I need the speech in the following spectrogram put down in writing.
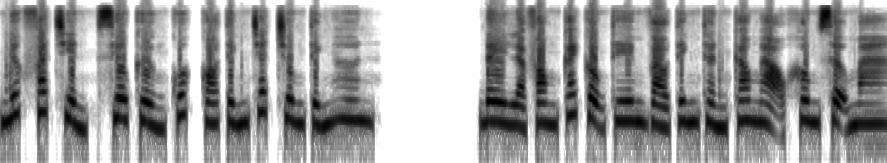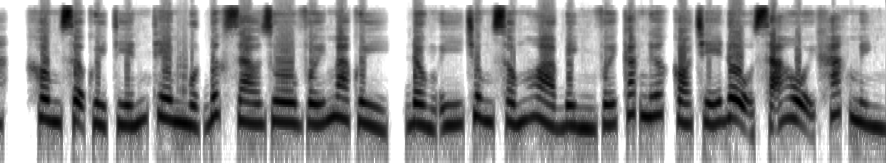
nước phát triển, siêu cường quốc có tính chất trung tính hơn. Đây là phong cách cộng thêm vào tinh thần cao ngạo không sợ ma, không sợ quỷ tiến thêm một bước giao du với ma quỷ, đồng ý chung sống hòa bình với các nước có chế độ xã hội khác mình.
